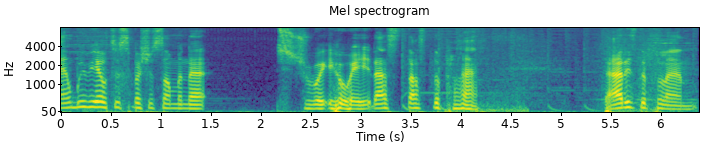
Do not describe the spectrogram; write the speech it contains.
and we'll be able to special summon that straight away. That's that's the plan. That is the plan.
